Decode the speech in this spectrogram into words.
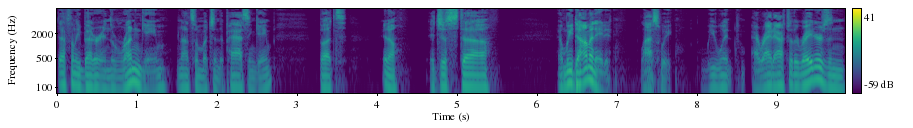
Definitely better in the run game, not so much in the passing game. But you know, it just uh, and we dominated last week we went right after the Raiders and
